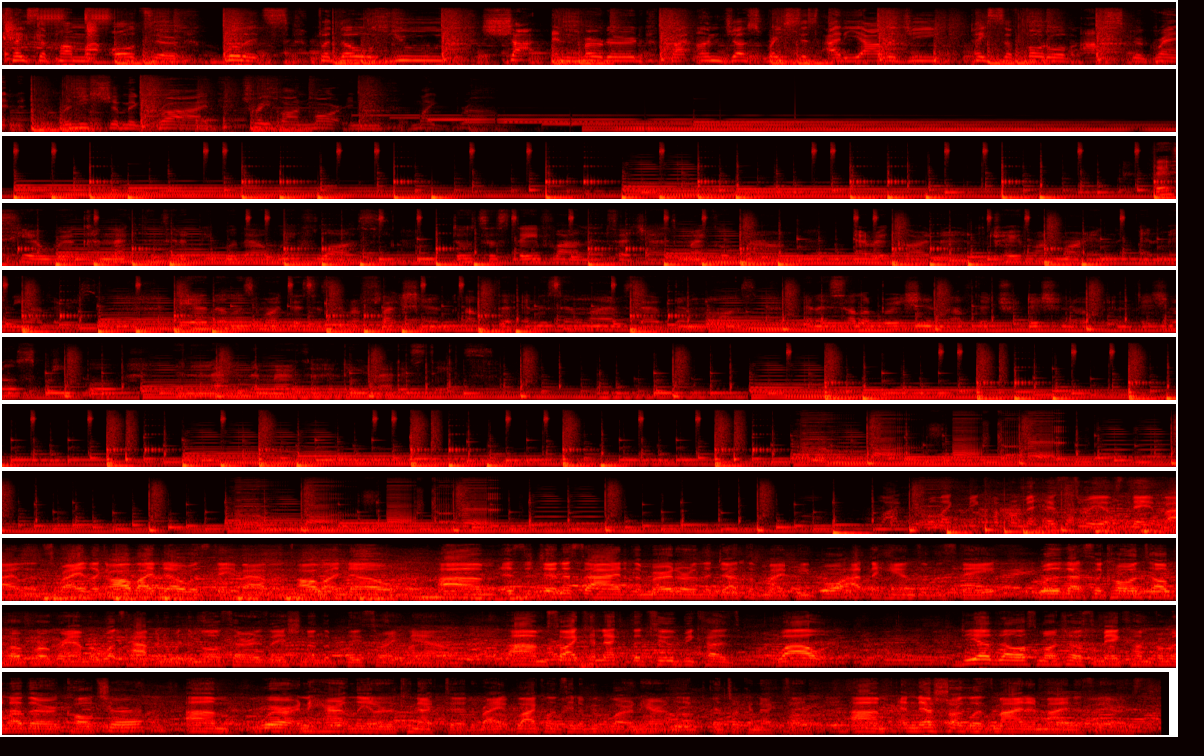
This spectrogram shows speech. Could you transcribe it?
Place upon my altar bullets for those used, shot and murdered by unjust racist ideology. Place a photo of Oscar Grant, Renisha McBride, Trayvon Martin, Mike This year, we're connecting to the people that we've lost due to state violence, such as Michael Brown, Eric Garner, Trayvon Martin, and many others. Dia de los Muertos is a reflection of the innocent lives that have been lost and a celebration of the tradition of indigenous people in Latin America and the United States. Me come from a history of state violence, right? Like all I know is state violence. All I know um, is the genocide, the murder, and the death of my people at the hands of the state. Whether that's the COINTELPRO program or what's happening with the militarization of the police right now. Um, so I connect the two because while Dia de los Muertos may come from another culture, um, we're inherently interconnected, right? Black Latino people are inherently interconnected. Um, and their struggle is mine and mine is theirs.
